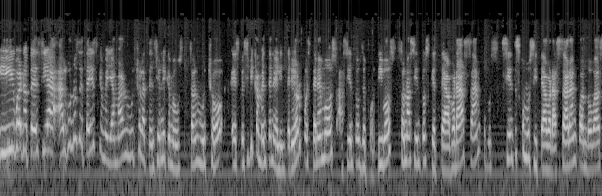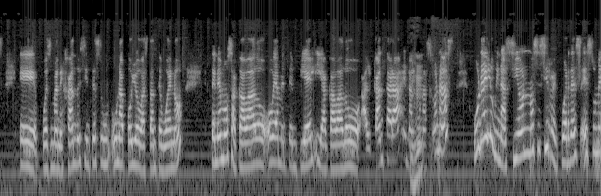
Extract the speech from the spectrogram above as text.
Y bueno, te decía, algunos detalles que me llamaron mucho la atención y que me gustaron mucho, específicamente en el interior, pues tenemos asientos deportivos, son asientos que te abrazan, como sientes como si te abrazaran cuando vas eh, pues manejando y sientes un, apoyo bastante bueno. Tenemos acabado obviamente en piel y acabado alcántara en algunas zonas. Una iluminación, no sé si recuerdes, es una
